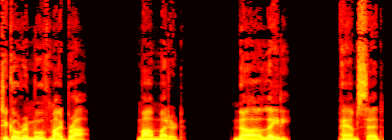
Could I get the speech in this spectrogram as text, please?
To go remove my bra. Mom muttered. Nah, lady. Pam said.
